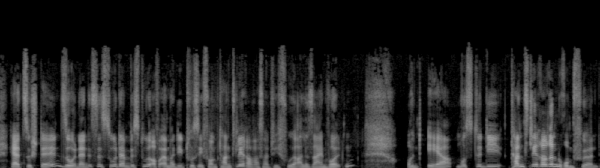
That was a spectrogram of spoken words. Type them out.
herzustellen. So, und dann ist es so, dann bist du auf einmal die Tussi vom Tanzlehrer, was natürlich früher alle sein wollten. Und er musste die Tanzlehrerin rumführen.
